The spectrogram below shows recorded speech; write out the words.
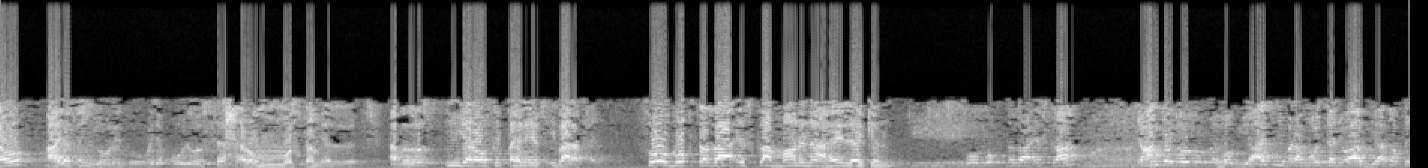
رہو آیا یور دو وجہ سحرم مستمر۔ اب انجرو سے پہلے ایک عبارت ہے۔ سو مقتضا اس کا ماننا ہے، لیکن وہ مقتضا اس کا چاند تو دو ٹوٹے ہو گیا اتنی بڑا معجزہ جو آ گیا، تو اب تو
